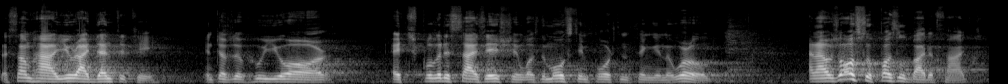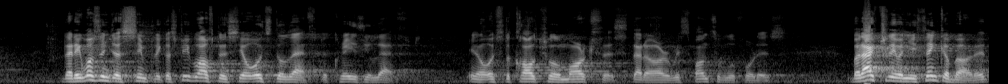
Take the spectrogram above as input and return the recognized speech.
That somehow your identity, in terms of who you are, its politicization was the most important thing in the world. And I was also puzzled by the fact that it wasn't just simply, because people often say, oh, it's the left, the crazy left. You know, it's the cultural Marxists that are responsible for this. But actually, when you think about it,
